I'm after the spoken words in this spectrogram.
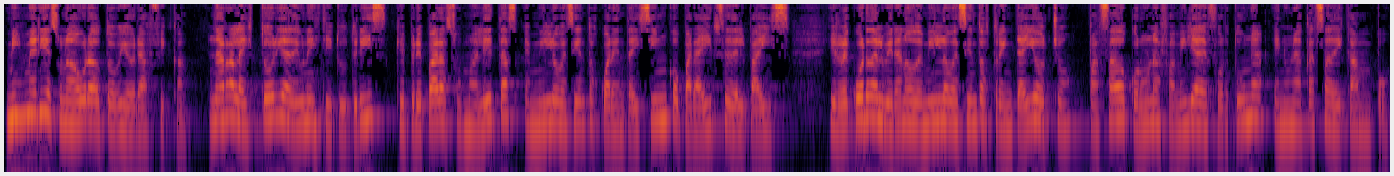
Miss Mary es una obra autobiográfica. Narra la historia de una institutriz que prepara sus maletas en 1945 para irse del país y recuerda el verano de 1938 pasado con una familia de fortuna en una casa de campo.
